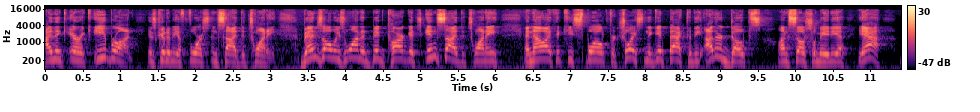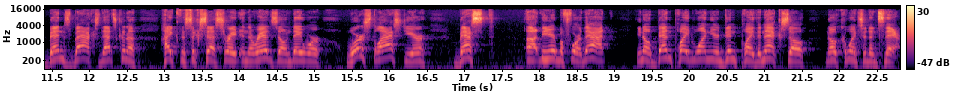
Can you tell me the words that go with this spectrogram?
I think Eric Ebron is going to be a force inside the 20. Ben's always wanted big targets inside the 20, and now I think he's spoiled for choice. And to get back to the other dopes on social media, yeah, Ben's backs, so that's going to hike the success rate in the red zone. They were worst last year, best uh, the year before that. You know, Ben played one year, didn't play the next, so no coincidence there.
